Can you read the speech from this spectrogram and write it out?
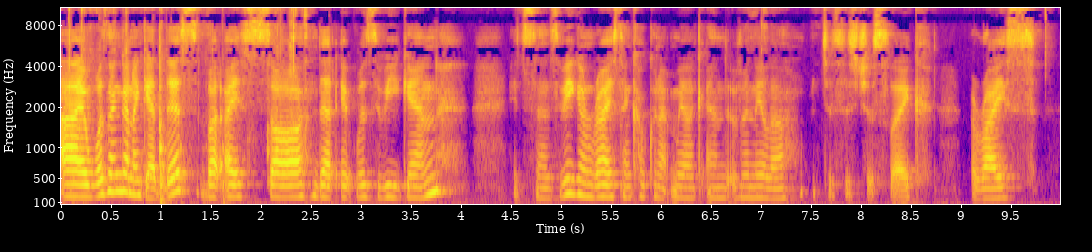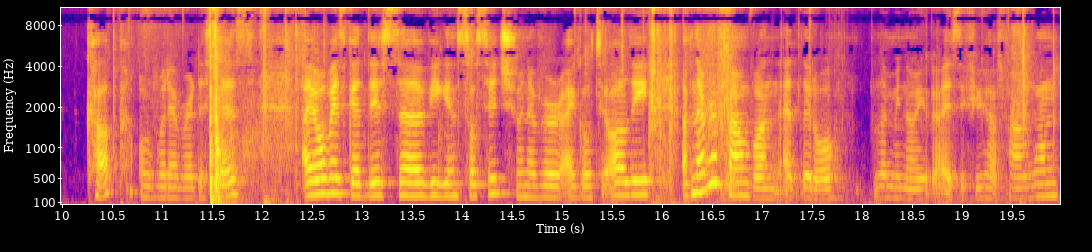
I wasn't gonna get this, but I saw that it was vegan. It says vegan rice and coconut milk and vanilla. This is just like a rice cup or whatever this is. I always get this uh, vegan sausage whenever I go to Aldi. I've never found one at Lidl. Let me know you guys if you have found one.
